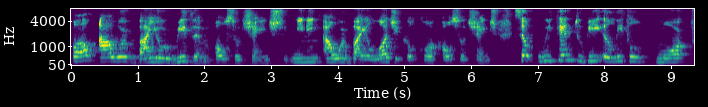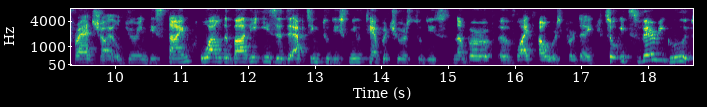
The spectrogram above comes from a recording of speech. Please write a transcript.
well, our biorhythm also changed, meaning our biological clock also changed. So we tend to be a little more fragile during this time while the body is adapting to these new temperatures, to this number of light hours per day. So it's very good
